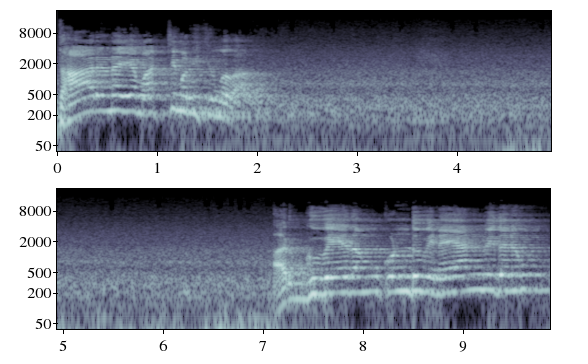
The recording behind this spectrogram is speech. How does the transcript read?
ധാരണയെ മാറ്റിമറിക്കുന്നതാണ്. അർഗുവേദം കൊണ്ട് വിനയാൻവിതനും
